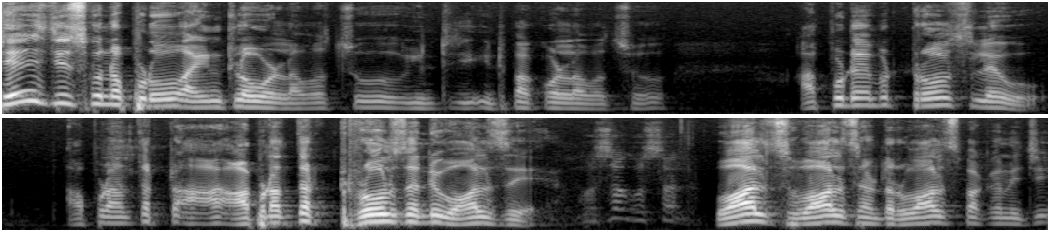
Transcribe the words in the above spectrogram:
చేంజ్ తీసుకున్నప్పుడు ఆ ఇంట్లో వాళ్ళు అవ్వచ్చు ఇంటి ఇంటి పక్క వాళ్ళు అవ్వచ్చు అప్పుడేమో ట్రోల్స్ లేవు. అప్పుడంతా అప్పుడంతా ట్రోల్స్ అంటే వాల్సే. వాల్స్ వాల్స్ అంటారు. వాల్స్ పక్క నుంచి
